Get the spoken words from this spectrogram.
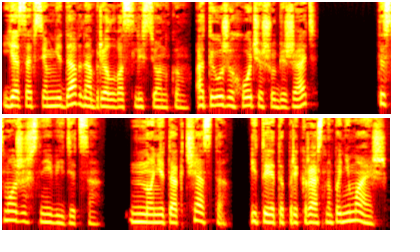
«Я совсем недавно обрел вас с лисенком, а ты уже хочешь убежать? Ты сможешь с ней видеться. Но не так часто, и ты это прекрасно понимаешь».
